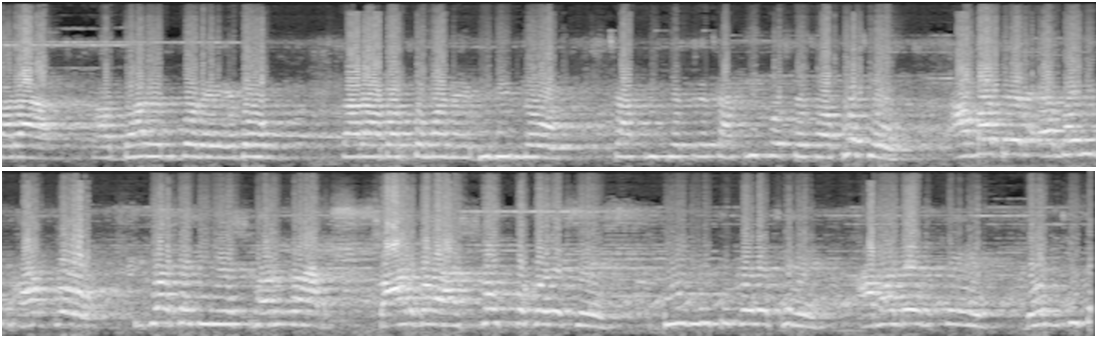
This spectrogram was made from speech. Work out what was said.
তারা অধ্যয়ন করে এবং তারা বর্তমানে বিভিন্ন চাকরি ক্ষেত্রে চাকরি করতে অথচ আমাদের এমনই ভাগ্য, বিগত দিনের সরকার বারবার আশ্বস্ত করেছে দুর্নীতি করেছে, আমাদেরকে বঞ্চিত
